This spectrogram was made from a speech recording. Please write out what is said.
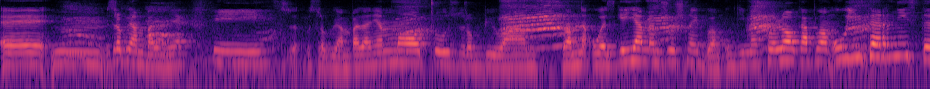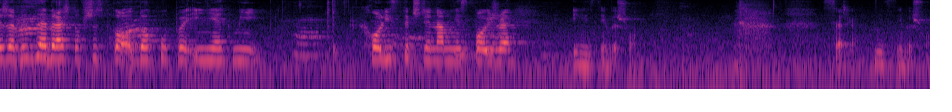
E, mm, zrobiłam badania krwi, zrobiłam badania moczu, zrobiłam, byłam na USG jamy brzusznej, byłam u ginekologa, byłam u internisty, żeby zebrać to wszystko do kupy i niech mi holistycznie na mnie spojrzy i nic nie wyszło. Serio, nic nie wyszło.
